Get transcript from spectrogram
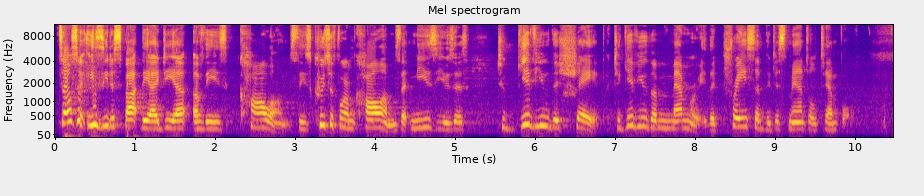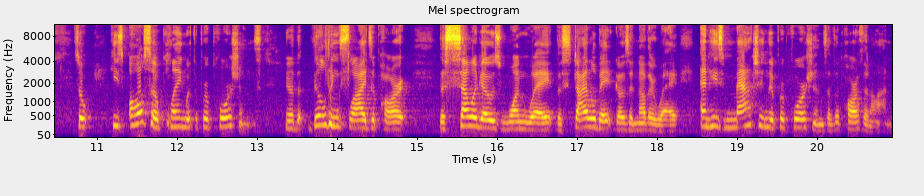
It's also easy to spot the idea of these columns, these cruciform columns that Mies uses to give you the shape, to give you the memory, the trace of the dismantled temple. So he's also playing with the proportions. You know, the building slides apart, the cella goes one way, the stylobate goes another way, and he's matching the proportions of the Parthenon,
